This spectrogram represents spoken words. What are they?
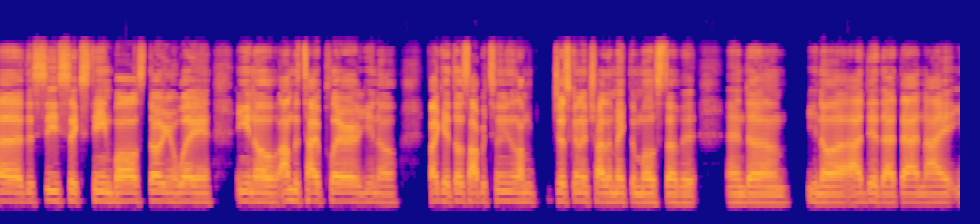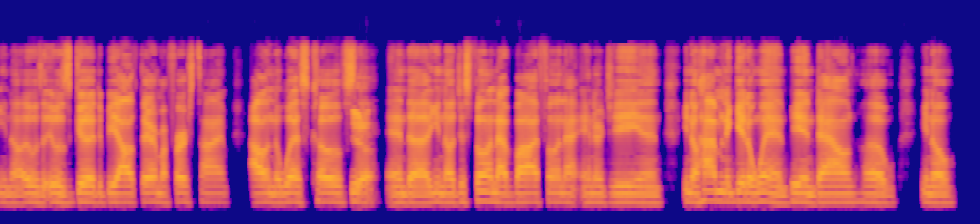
uh, the C16 balls thrown your way. And, you know, I'm the type player, you know, I get those opportunities, I'm just going to try to make the most of it. And, um, you know, I, I did that that night. You know, it was it was good to be out there, my first time out on the West Coast. Yeah. And, uh, you know, just feeling that vibe, feeling that energy and, you know, having to get a win, being down, uh, you know,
